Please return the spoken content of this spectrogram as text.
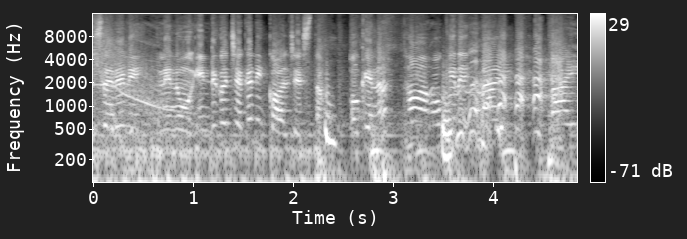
సరేనే నేను ఇంటికి వచ్చాక నీకు కాల్ చేస్తా. ఓకేనా? హా, ఓకేనే. బాయ్. బాయ్.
